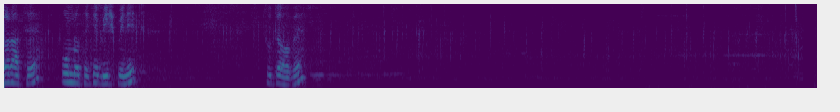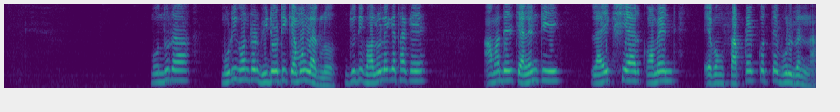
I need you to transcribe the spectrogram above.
চুলার আছে, পনেরো থেকে বিশ মিনিট ধুতে হবে। বন্ধুরা, মুড়ি ঘন্টর ভিডিওটি কেমন লাগল? যদি ভালো লেগে থাকে, আমাদের চ্যানেলটি লাইক, শেয়ার, কমেন্ট এবং সাবস্ক্রাইব করতে ভুলবেন না।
